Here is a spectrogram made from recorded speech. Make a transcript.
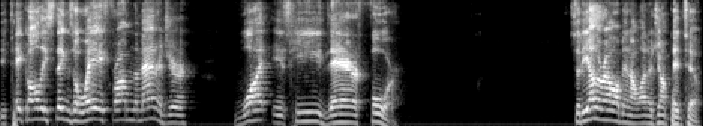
you take all these things away from the manager. What is he there for? So, the other element I want to jump into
